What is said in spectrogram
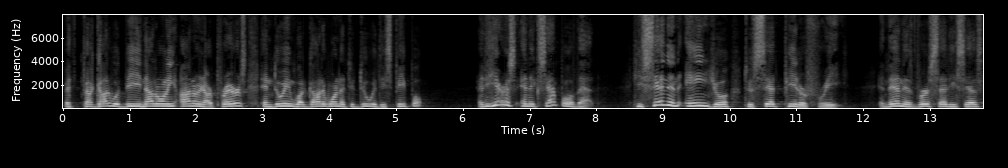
But God would be not only honoring our prayers and doing what God wanted to do with these people, and here's an example of that. He sent an angel to set Peter free. And then, as verse said, he says,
